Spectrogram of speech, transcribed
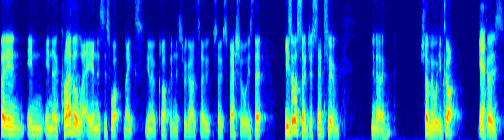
but in in in a clever way, and this is what makes you know Klopp in this regard so so special is that he's also just said to him, you know, show me what you've got, yeah. because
